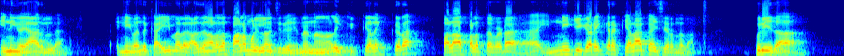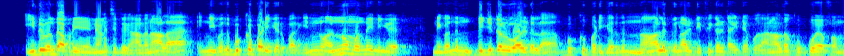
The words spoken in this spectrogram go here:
இன்னைக்கு யாரும் இல்லை. இன்னைக்கு வந்து கை மேலே அதனால தான் பழமொழிலாம் வச்சுருக்காங்க. என்ன நாளைக்கு கிடைக்கிற பலாப்பழத்தை விட இன்னைக்கு கிடைக்கிற கிளாக்காய் சிறந்ததான். புரியுதா? இது வந்து அப்படி நினச்சிட்டு இருக்கேன். அதனால் இன்னைக்கு வந்து புக்கு படிக்கிற பாருங்க. இன்னும் இன்னும் வந்து இன்னைக்கு இன்னைக்கு வந்து டிஜிட்டல் வேர்ல்டில் புக்கு படிக்கிறது நாளுக்கு நாள் டிஃபிகல்ட் ஆகிட்டே போகுது. அதனால தான் குக்கு எஃப்எம்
